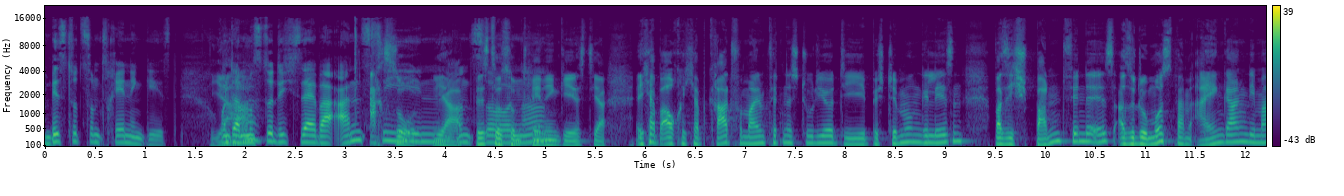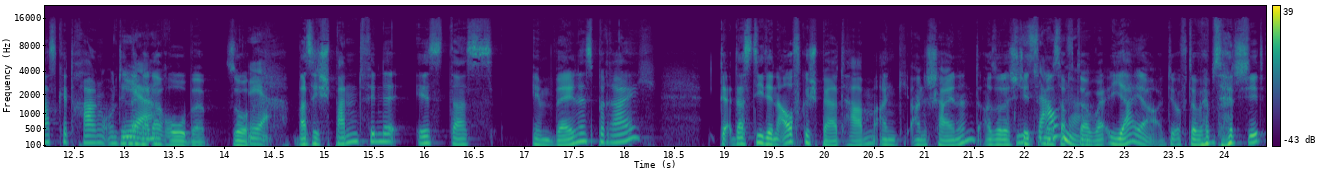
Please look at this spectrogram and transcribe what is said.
bis du zum Training gehst. Ja? Und dann musst du dich selber anziehen. Ach so, ja, bis so, du zum ne? Training gehst, ja. Ich habe auch, ich habe gerade von meinem Fitnessstudio die Bestimmungen gelesen. Was ich spannend finde ist, also du musst beim Eingang die Maske tragen und in der Ja. Garderobe. So. Ja. Was ich spannend finde, ist, dass im Wellnessbereich der- dass die den aufgesperrt haben an, anscheinend. Also das steht zumindest auf der Web ja ja auf der Website steht.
